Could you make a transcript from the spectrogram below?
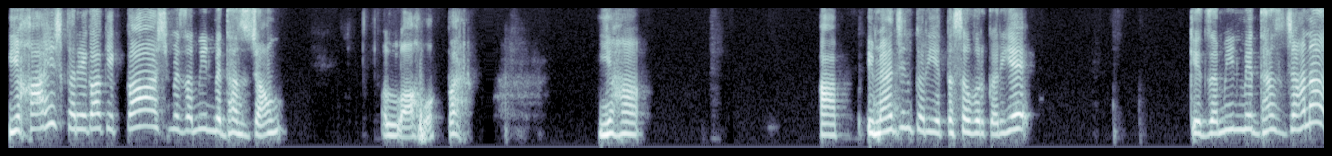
یہ خواہش کرے گا کہ کاش میں زمین میں دھنس جاؤں۔ اللہ اکبر۔ یہاں آپ امیجن کریے، تصور کریے کہ زمین میں دھنس جانا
